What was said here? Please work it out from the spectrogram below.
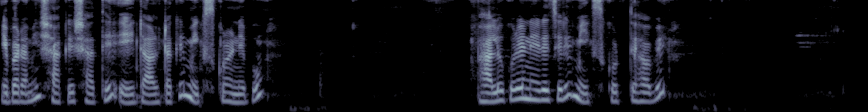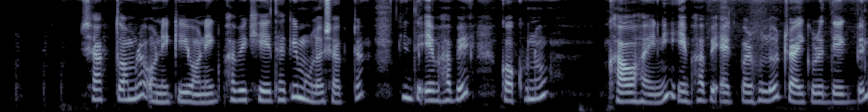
এবার আমি শাকের সাথে এই ডালটাকে মিক্স করে নেব। ভালো করে নেড়ে চেড়ে মিক্স করতে হবে। শাক তো আমরা অনেকেই অনেকভাবে খেয়ে থাকি মূলা শাকটা, কিন্তু এভাবে কখনো খাওয়া হয়নি। এভাবে একবার হলেও ট্রাই করে দেখবেন।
